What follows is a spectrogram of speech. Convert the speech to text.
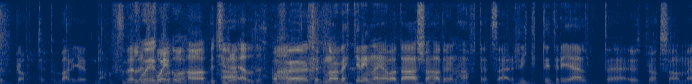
utbrott typ varje natt. Väldigt Fuego. fuego. Ja, betyder eld. Och Ja. för typ några veckor innan jag var där så hade den haft ett så här riktigt rejält eh, utbrott som eh,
